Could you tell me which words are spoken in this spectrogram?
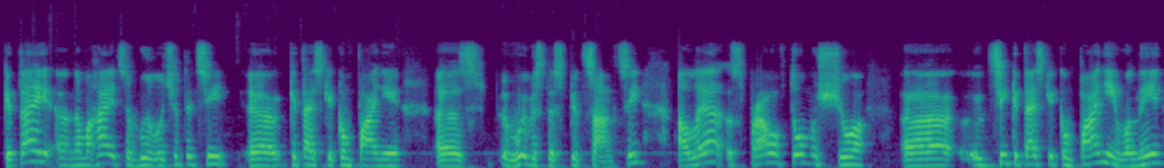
Китай е, намагається вилучити ці е, китайські компанії, е, вивести з під санкцій, але справа в тому, що е, ці китайські компанії вони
